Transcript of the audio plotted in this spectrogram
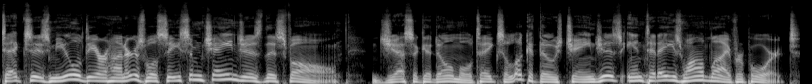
Texas mule deer hunters will see some changes this fall. Jessica Domel takes a look at those changes in today's Wildlife Report.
